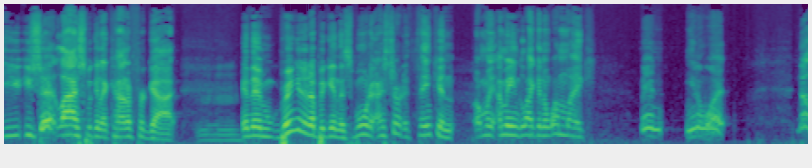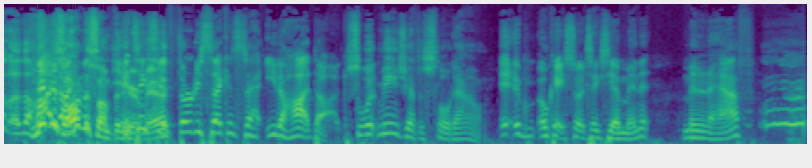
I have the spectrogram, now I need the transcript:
you, you said it last week, and I kind of forgot, mm-hmm. and then bringing it up again this morning, I started thinking. I mean, I mean, like I'm like, man, you know what? No, the, the hot is dog, onto something it here, takes man. you 30 seconds to eat a hot dog. So it means you have to slow down. It- it- okay, so it takes you a minute, minute and a half. You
